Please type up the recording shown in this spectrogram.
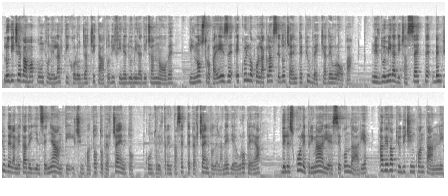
Lo dicevamo appunto nell'articolo già citato di fine 2019. Il nostro paese è quello con la classe docente più vecchia d'Europa. Nel 2017 ben più della metà degli insegnanti, il 58% contro il 37% della media europea, delle scuole primarie e secondarie aveva più di 50 anni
